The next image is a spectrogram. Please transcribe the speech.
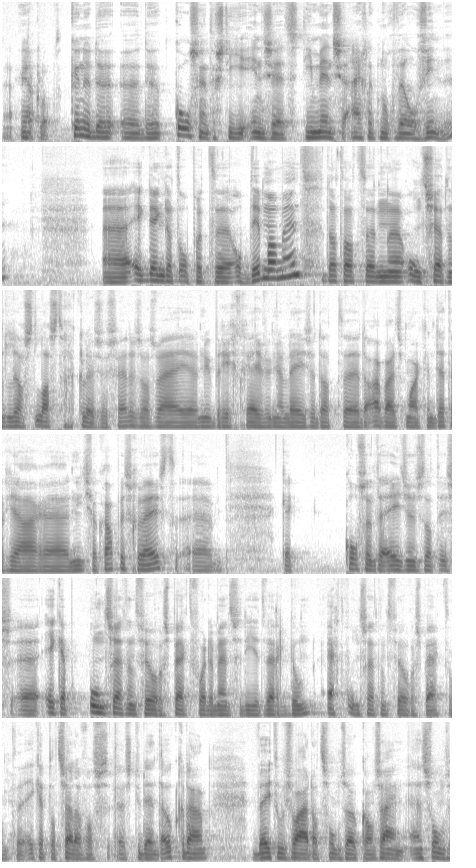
Ja, ja. Dat klopt. Kunnen de, uh, de callcenters die je inzet, die mensen eigenlijk nog wel vinden? Uh, ik denk dat op, het, uh, op dit moment dat dat een uh, ontzettend last, lastige klus is. Hè. Dus als wij nu berichtgevingen lezen dat de arbeidsmarkt in 30 jaar niet zo krap is geweest. kijk, callcenter agents, dat is, ik heb ontzettend veel respect voor de mensen die het werk doen. Echt ontzettend veel respect, want ik heb dat zelf als student ook gedaan. Weet hoe zwaar dat soms ook kan zijn. En soms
